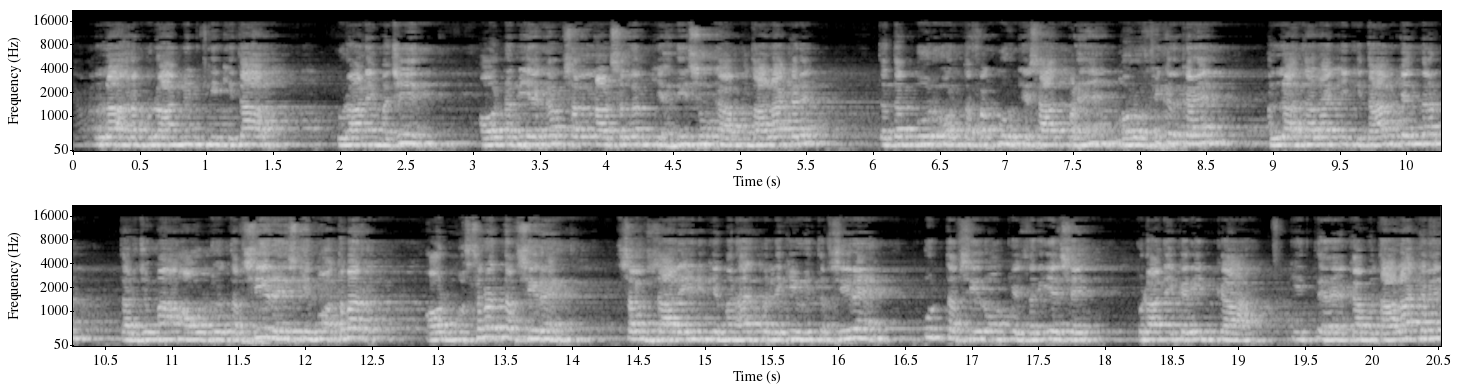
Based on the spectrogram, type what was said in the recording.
अल्लाह रब्बुल की किताब कुरान मजीद और नबी अकरम सल्लल्लाहु अलैहि वसल्लम की हदीसों का मताला करें, तदब्बर और तफक्र के साथ पढ़ें और फ़िक्र करें। अल्लाह ताला की किताब के अंदर तर्जुमा और जो तफसीर है इसकी मोतबर और मुस्ंद तफसीरें सलब सालीन के मनहज पर लिखी हुई तफसीरें उन तफसीरों के ज़रिए से कुरान करीम का का मताला करें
